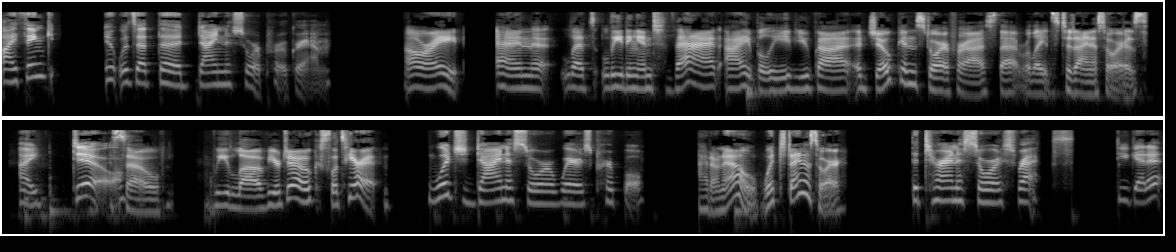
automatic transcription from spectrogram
I think it was at the dinosaur program. All right. And let's leading into that, I believe you've got a joke in store for us that relates to dinosaurs. I do. So we love your jokes. Let's hear it. Which dinosaur wears purple? I don't know. Which dinosaur? The Tyrannosaurus Rex. Do you get it?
